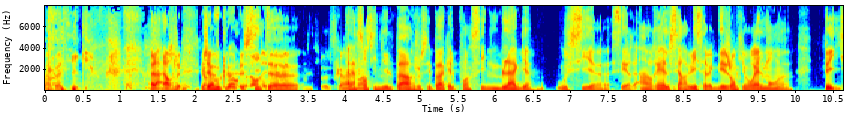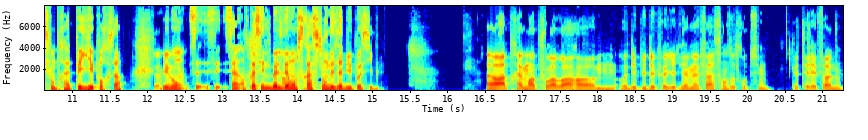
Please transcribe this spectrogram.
sympathique. voilà, alors j'avoue que le, site, euh, a l'air sorti de nulle part, je sais pas à quel point c'est une blague ou si euh, c'est un réel service avec des gens qui ont réellement euh, payé, qui sont prêts à payer pour ça. Mais bon, en tout cas, c'est une belle démonstration des abus possibles. Alors après, moi, pour avoir au début déployé du MFA sans autre option que téléphone,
